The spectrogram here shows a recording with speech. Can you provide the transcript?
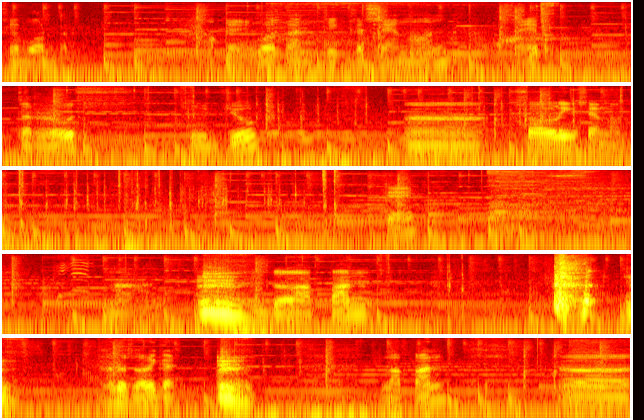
pakai border. Oke gua ganti ke xenon save terus 7 uh, soling xenon. Oke. Nah 8 aduh sorry guys. 8 uh,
